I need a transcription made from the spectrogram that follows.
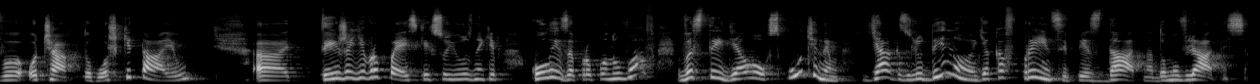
в очах того ж Китаю? Е, Тих же європейських союзників, коли запропонував вести діалог з Путіним як з людиною, яка в принципі здатна домовлятися.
